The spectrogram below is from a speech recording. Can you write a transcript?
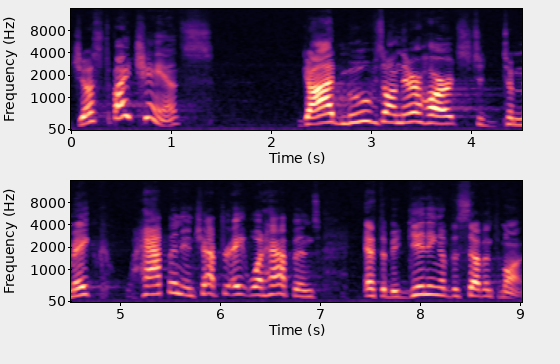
just by chance, God moves on their hearts to, to make happen in chapter 8 what happens at the beginning of the seventh month,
